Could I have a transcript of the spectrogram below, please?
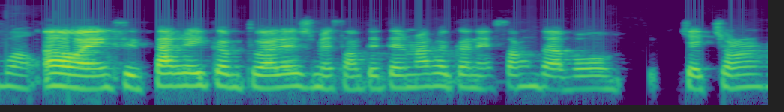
wow. Ah ouais, c'est pareil comme toi, là. Je me sentais tellement reconnaissante d'avoir quelqu'un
